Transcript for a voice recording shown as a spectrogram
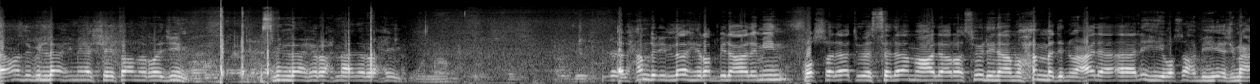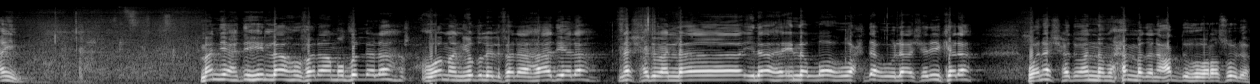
أعوذ بالله من الشيطان الرجيم. بسم الله الرحمن الرحيم. الحمد لله رب العالمين والصلاة والسلام على رسولنا محمد وعلى آله وصحبه أجمعين. من يهده الله فلا مضل له ومن يضلل فلا هادي له. نشهد أن لا إله إلا الله وحده لا شريك له ونشهد أن محمدا عبده ورسوله.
